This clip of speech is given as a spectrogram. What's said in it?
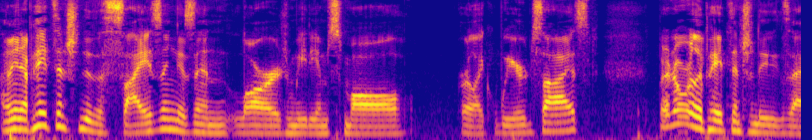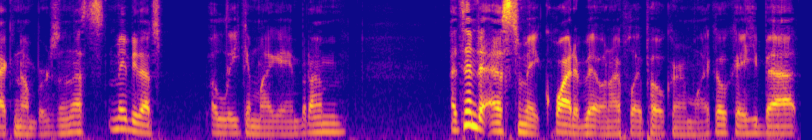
I mean, I pay attention to the sizing, as in large, medium, small, or like weird sized, but I don't really pay attention to the exact numbers, and that's maybe that's a leak in my game. But I'm I tend to estimate quite a bit when I play poker. I'm like, okay, he bet,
